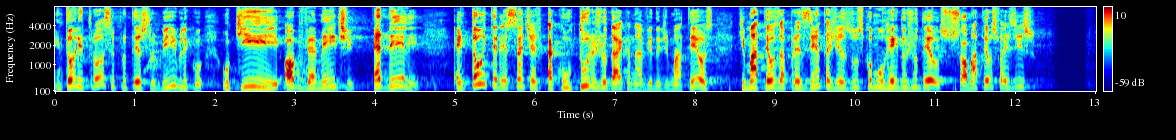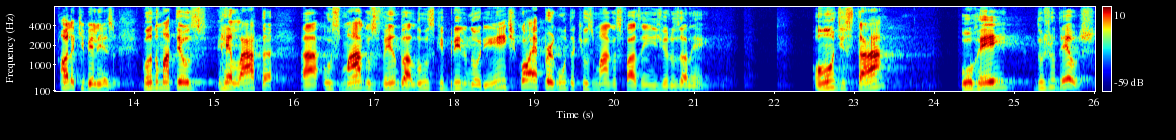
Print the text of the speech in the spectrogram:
Então ele trouxe para o texto bíblico o que, obviamente, é dele. É tão interessante a cultura judaica na vida de Mateus, que Mateus apresenta Jesus como o rei dos judeus. Só Mateus faz isso. Olha que beleza. Quando Mateus relata ah, os magos vendo a luz que brilha no Oriente, qual é a pergunta que os magos fazem em Jerusalém? Onde está o rei dos judeus?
